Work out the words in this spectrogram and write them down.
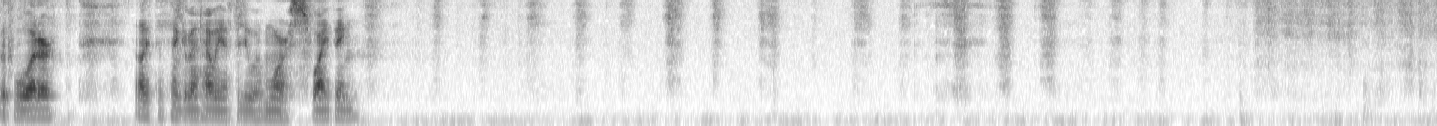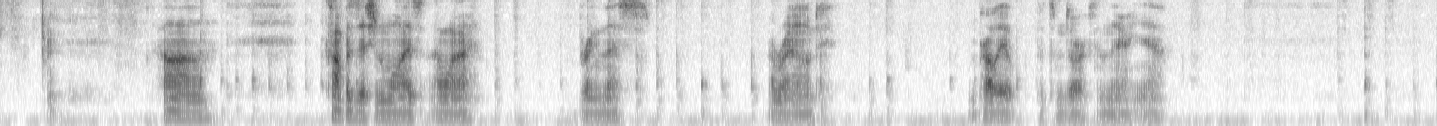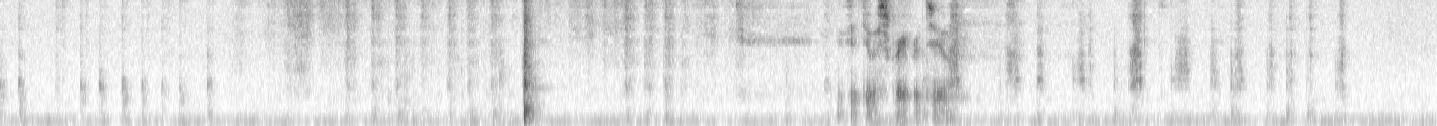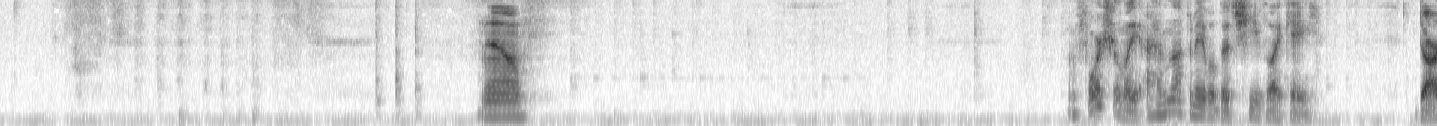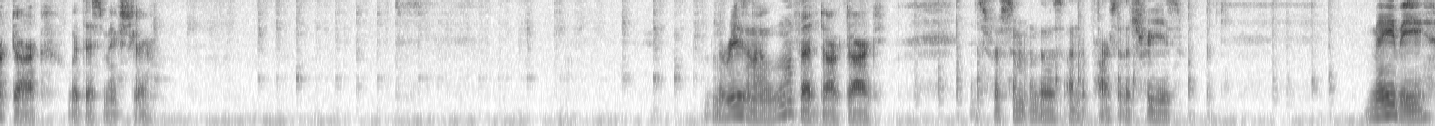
With water. I like to think about how we have to do more swiping. Um, composition wise, I want to bring this around. Probably put some darks in there, yeah. A scraper too. Now, unfortunately, I have not been able to achieve like a dark dark with this mixture. And the reason I want that dark dark is for some of those under parts of the trees. Maybe,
